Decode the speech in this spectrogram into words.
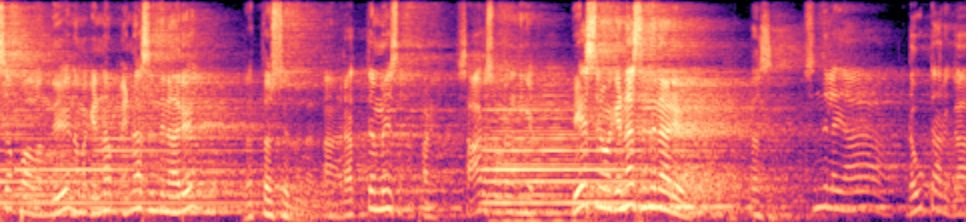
ஏசப்பா வந்து நமக்கு என்ன என்ன சிந்தினாரு ரத்தம் சிந்தினார் ரத்தமே சார் சொல்கிறேன் நீங்கள் ஏசு நமக்கு என்ன சிந்தினாரு சிந்தலையா டவுட்டாக இருக்கா?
